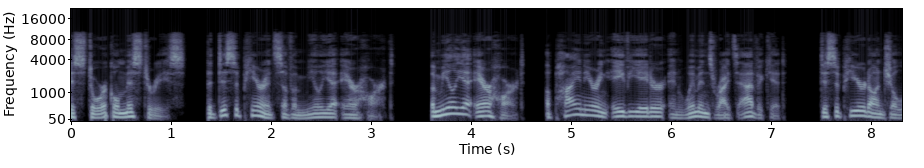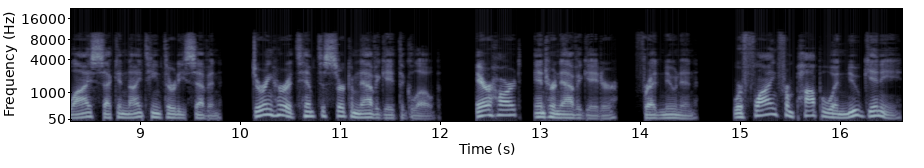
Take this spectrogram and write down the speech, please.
Historical Mysteries The Disappearance of Amelia Earhart Amelia Earhart, a pioneering aviator and women's rights advocate, disappeared on July 2, 1937, during her attempt to circumnavigate the globe. Earhart and her navigator, Fred Noonan, were flying from Papua New Guinea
